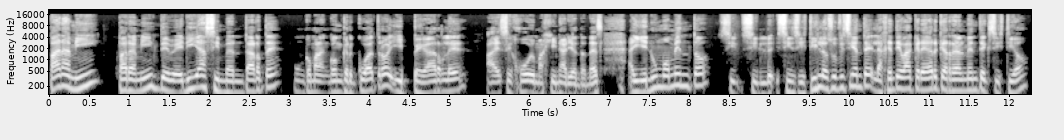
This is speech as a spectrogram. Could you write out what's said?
Para mí, para mí deberías inventarte un Command and Conquer 4 y pegarle a ese juego imaginario, ¿entendés? Y en un momento, si, si, si insistís lo suficiente, la gente va a creer que realmente existió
